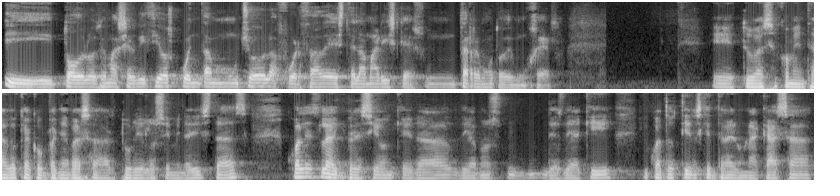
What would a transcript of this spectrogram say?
y todos los demás servicios cuentan mucho la fuerza de Estela Maris, que es un terremoto de mujer. Eh, tú has comentado que acompañabas a Arturo y a los seminaristas. ¿Cuál es la impresión que da, digamos, desde aquí y cuando tienes que entrar en una casa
